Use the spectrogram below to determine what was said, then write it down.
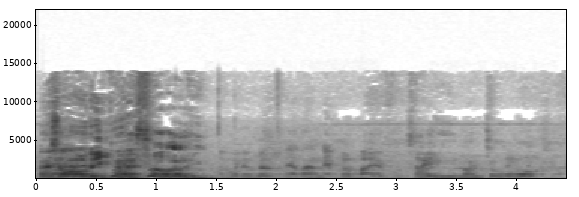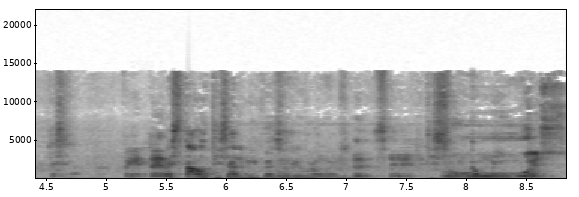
Basori. Eh, sorry. Bener-bener ternyata nek bapak ibu Sai mancung kok. Wis tau disalimi basuri bro wis. Disungkemi. Wis.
